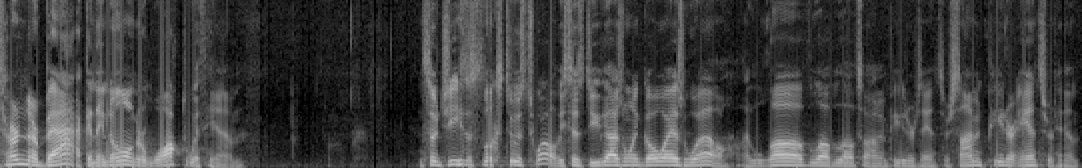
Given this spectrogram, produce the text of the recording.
turned their back and they no longer walked with him. And so Jesus looks to his 12. He says, Do you guys want to go away as well? I love, love, love Simon Peter's answer. Simon Peter answered him.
